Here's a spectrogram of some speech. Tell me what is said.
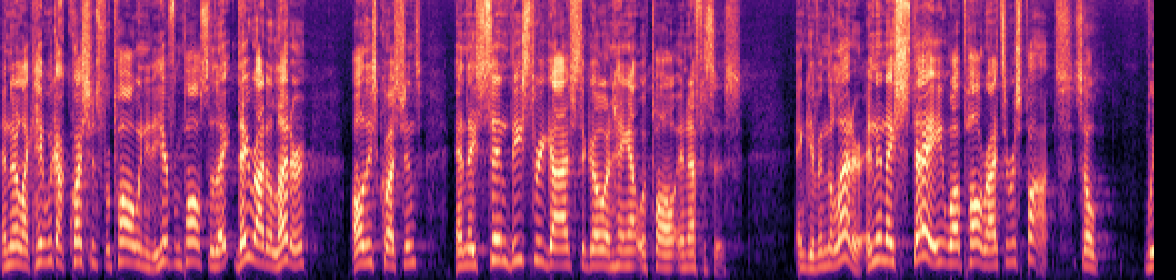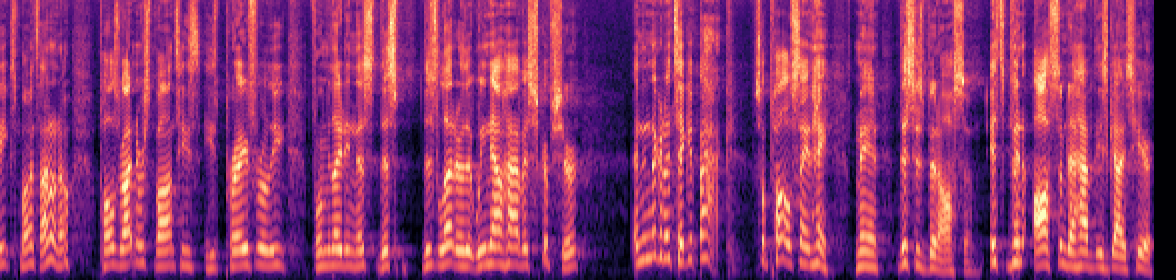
and they're like, hey, we got questions for Paul. We need to hear from Paul. So, they, they write a letter, all these questions, and they send these three guys to go and hang out with Paul in Ephesus and give him the letter. And then they stay while Paul writes a response. So, weeks, months, I don't know. Paul's writing a response. He's, he's prayerfully formulating this, this, this letter that we now have as scripture and then they're going to take it back. So Paul's saying, hey, man, this has been awesome. It's been awesome to have these guys here.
